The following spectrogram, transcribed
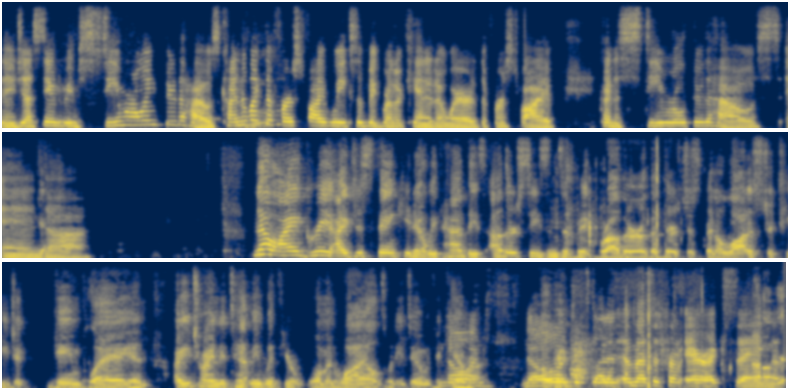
They just seem to be steamrolling through the house, kind of like the first five weeks of Big Brother Canada, where the first five kind of steamrolled through the house, and uh, No, I agree. I just think, you know, we've had these other seasons of Big Brother that there's just been a lot of strategic gameplay. And are you trying to tempt me with your woman wilds? What are you doing with your no, camera? I'm no, Okay. I just got an, a message from Eric saying that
